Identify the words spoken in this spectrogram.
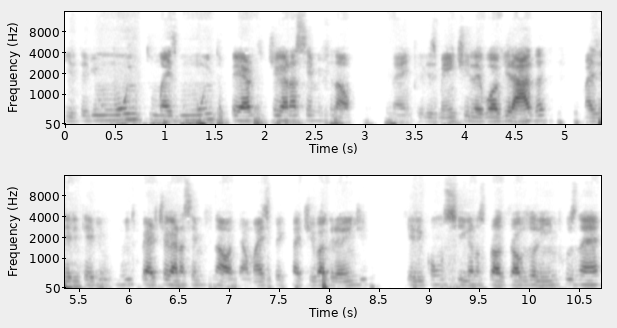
E ele teve muito, mas muito perto de chegar na semifinal. né? Infelizmente levou a virada, mas ele teve muito perto de chegar na semifinal. Até uma expectativa grande que ele consiga nos próximos Jogos Olímpicos, né?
